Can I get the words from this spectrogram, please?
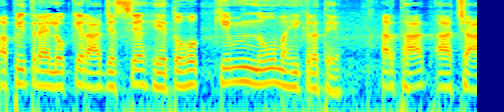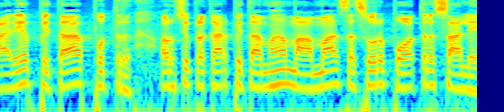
अपि त्रैलोक्य राज्यस्य हेतु किम नु मही कृते अर्थात आचार्य, पिता, पुत्र और उसी प्रकार पितामह, मामा, ससुर, पौत्र, साले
